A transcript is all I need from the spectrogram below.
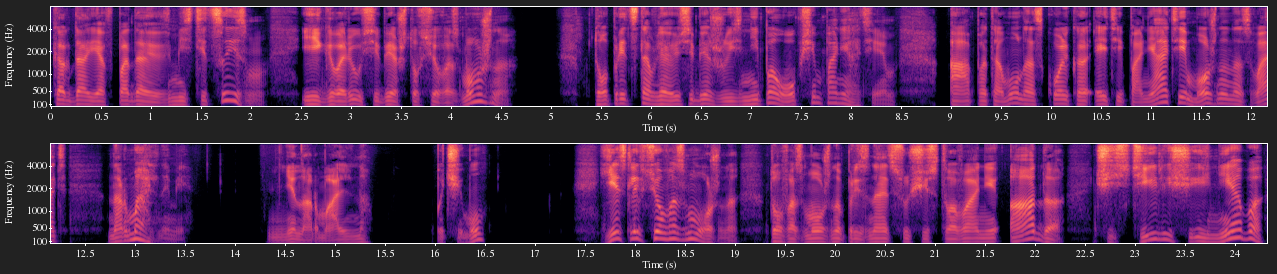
когда я впадаю в мистицизм и говорю себе, что все возможно, то представляю себе жизнь не по общим понятиям, а потому, насколько эти понятия можно назвать нормальными. Ненормально. Почему? Если все возможно, то возможно признать существование ада, чистилища и неба,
